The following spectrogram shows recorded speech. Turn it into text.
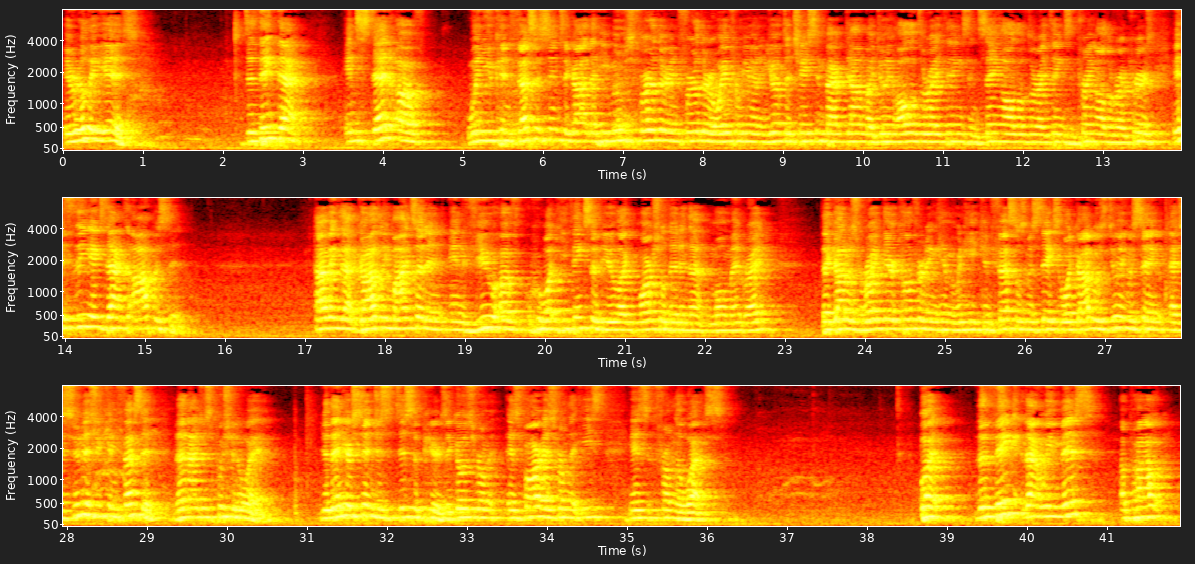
It really is. To think that instead of when you confess a sin to God, that He moves further and further away from you, and you have to chase Him back down by doing all of the right things and saying all of the right things and praying all the right prayers. It's the exact opposite. Having that godly mindset in, in view of what He thinks of you, like Marshall did in that moment, right? That God was right there comforting him when he confessed those mistakes. What God was doing was saying, as soon as you confess it, then I just push it away. Then your sin just disappears. It goes from as far as from the east is from the west. But the thing that we miss about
